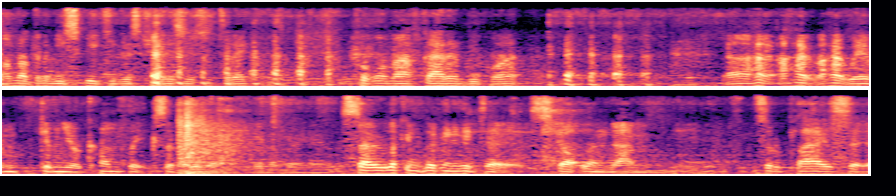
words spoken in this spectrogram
I'm not going to be speaking this training session today. My and be quiet. Uh, I, hope, I hope we haven't given you a complex. So looking looking ahead to Scotland, um, sort of players. That,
